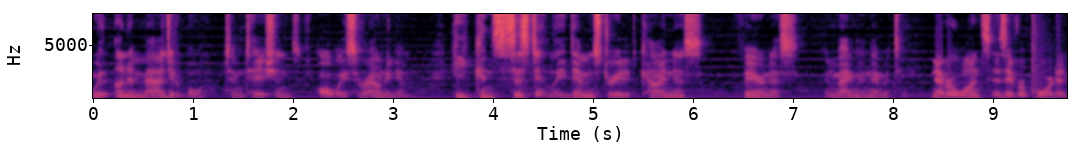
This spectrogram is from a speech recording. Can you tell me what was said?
with unimaginable temptations always surrounding him, he consistently demonstrated kindness, fairness, and magnanimity. Never once is it recorded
